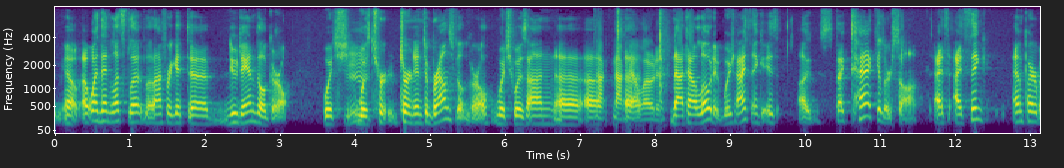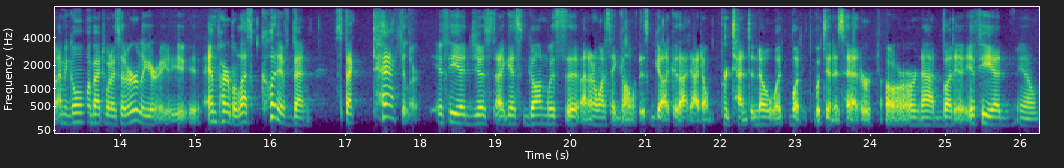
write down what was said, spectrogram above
you know, oh, and then let's let, let's not forget uh, New Danville Girl, which was tur- turned into Brownsville Girl, which was on uh, uh, Knock- Knocked Out uh, Loaded. Knocked Out Loaded, which I think is a spectacular song. I, th- I think Empire. I mean, going back to what I said earlier, Empire Burlesque could have been spectacular if he had just, I guess, gone with. Uh, I don't want to say gone with his gut because I, I don't pretend to know what, what what's in his head or, or or not. But if he had, you know,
